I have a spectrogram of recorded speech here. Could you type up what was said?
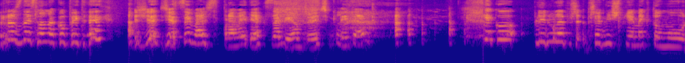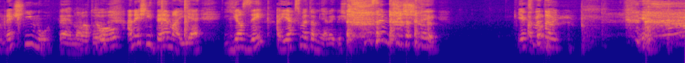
roznesla na kopitech a že, že si máš spravit, jak se vyjadřuješ k lidem. jako plynule pře- přemýšlíme k tomu dnešnímu tématu. A dnešní téma je jazyk a jak jsme to měli, když jsme sem přišli. Jak jsme tam...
